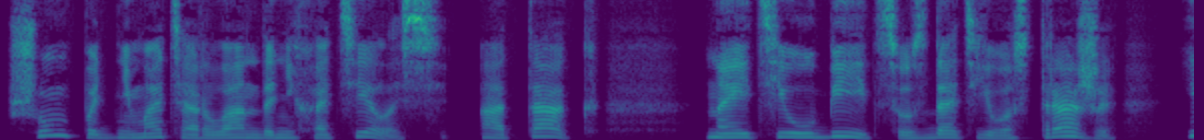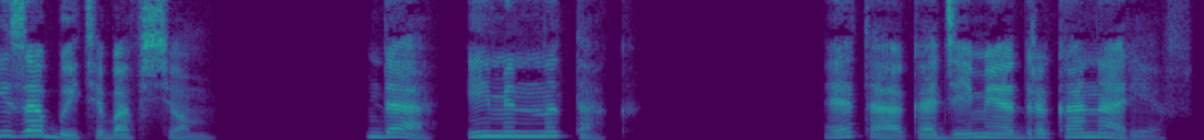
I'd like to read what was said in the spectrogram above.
Шум поднимать Орландо не хотелось, а так — найти убийцу, сдать его страже и забыть обо всем. Да, именно так. Это Академия драконариев.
